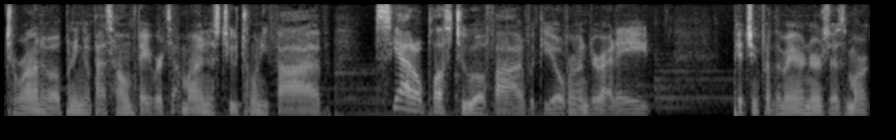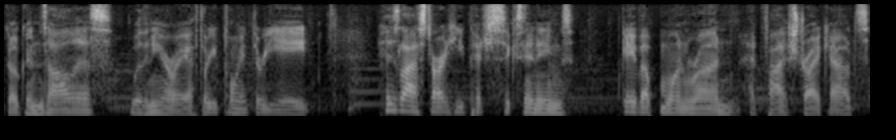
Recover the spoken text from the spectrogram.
Toronto opening up as home favorites at minus 225. Seattle plus 205 with the over under at 8. Pitching for the Mariners is Marco Gonzalez with an ERA of 3.38. His last start, he pitched six innings, gave up one run, had five strikeouts.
